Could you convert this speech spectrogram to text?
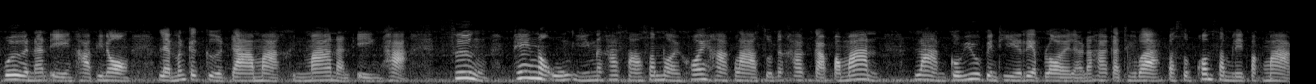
เวอร์นั่นเองค่ะพี่น้อง และมันก็เกิดดราม่าขึ้นมานั่นเองค่ะ ซึ่งเพลงน้องอุงอิงนะคะ สาวสำน้อยค่อยหักล่าสุดนะคะกับประมาณ ล้านกว่าวิวเป็นทีเรียบร้อยแล้วนะคะก็ถือว่าประสบความสำเร็จมาก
